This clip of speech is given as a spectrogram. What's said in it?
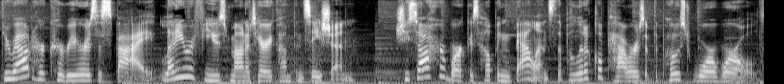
Throughout her career as a spy, Letty refused monetary compensation. She saw her work as helping balance the political powers of the post war world.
